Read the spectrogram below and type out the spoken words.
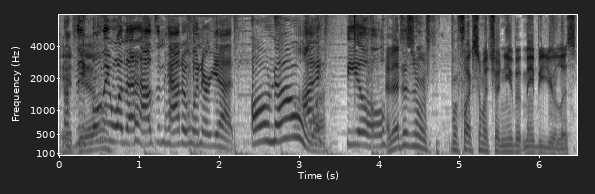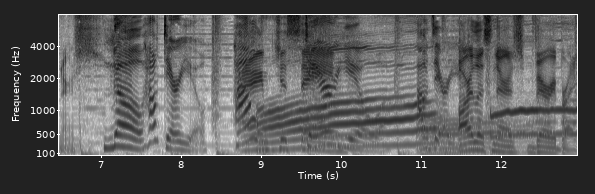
You I'm the do? only one that hasn't had a winner yet. Oh no! I feel And that doesn't re- reflect so much on you, but maybe your listeners. no. How dare you? How I'm just oh. dare you? How dare you? Our listeners, very bright.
